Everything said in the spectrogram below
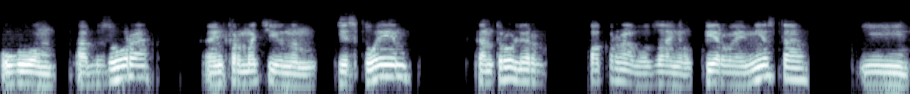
углом обзора, информативным дисплеем. Контроллер по праву занял первое место и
